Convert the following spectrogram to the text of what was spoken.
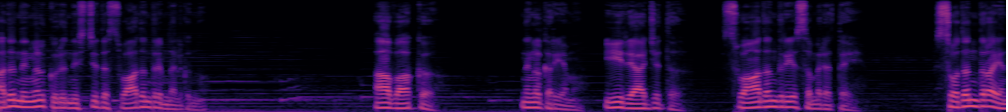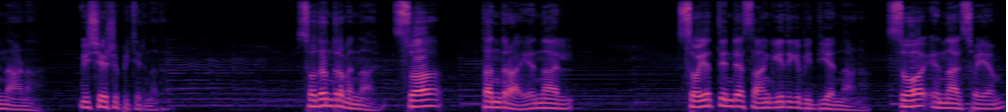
അത് നിങ്ങൾക്കൊരു നിശ്ചിത സ്വാതന്ത്ര്യം നൽകുന്നു. ആ വാക്ക് നിങ്ങൾക്കറിയാമോ? ഈ രാജ്യത്ത് സ്വാതന്ത്ര്യ സമരത്തെ സ്വതന്ത്ര എന്നാണ് വിശേഷിപ്പിച്ചിരുന്നത്. സ്വതന്ത്രമെന്നാൽ സ്വതന്ത്ര എന്നാൽ സ്വയത്തിന്റെ സാങ്കേതിക വിദ്യ എന്നാണ്. സ്വ എന്നാൽ സ്വയം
